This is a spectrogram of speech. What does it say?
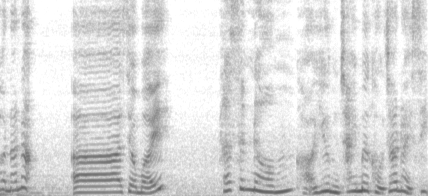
คนนั้นอะ อ่าเสี่ยวเหมย พระสนม ขอยืมใช้มือของเจ้าหน่อยสิ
